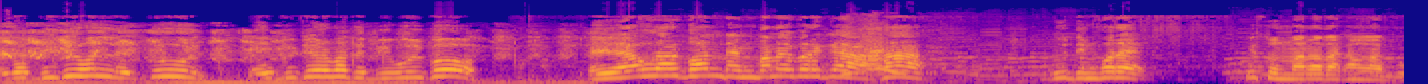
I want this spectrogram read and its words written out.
এটা ভিডিও হলে তুই এই ভিডিওর মধ্যে ভিউ হইব এই ওরার কন্টেন্ট বানাইবার গে হ্যাঁ। দুই দিন পরে পিছন মারা দেখান লাগবো।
